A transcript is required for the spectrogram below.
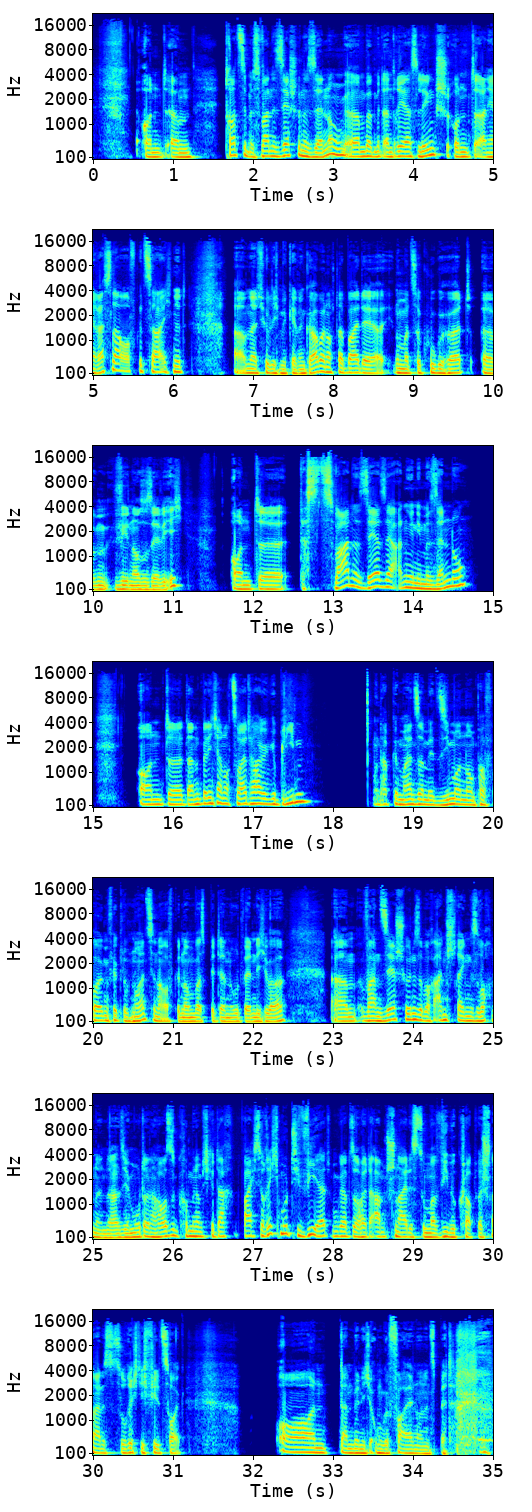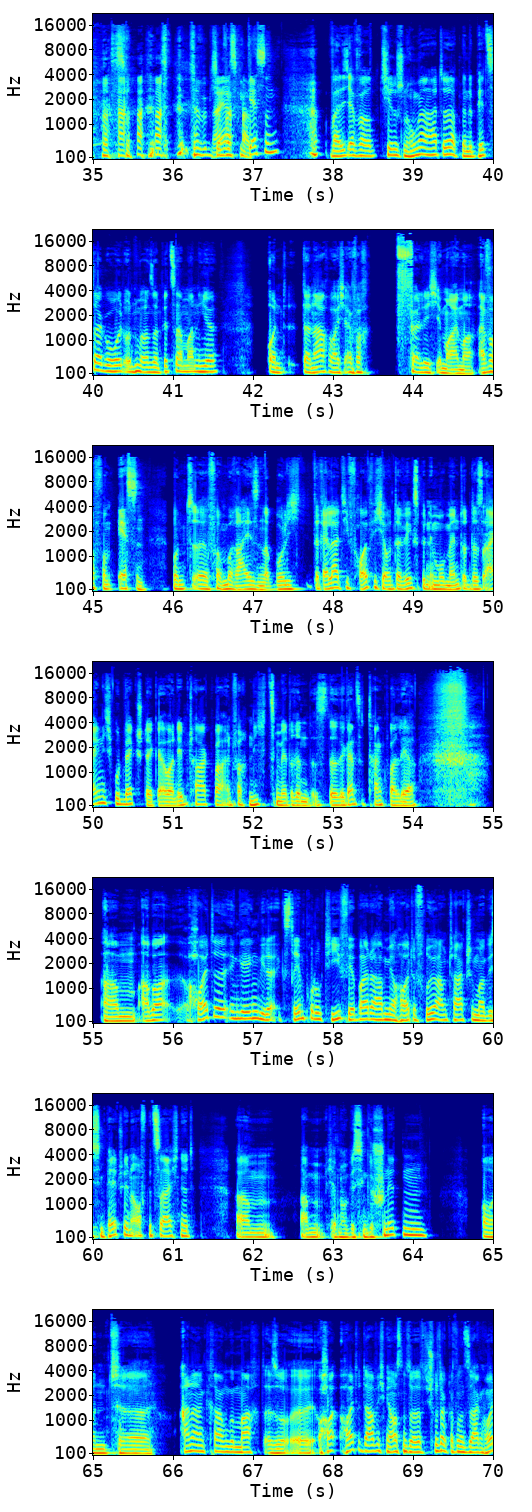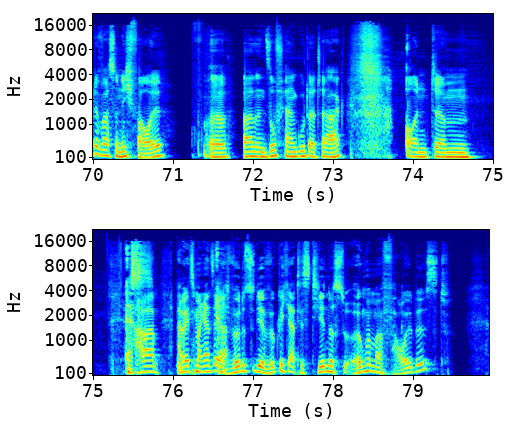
Und ähm, trotzdem, es war eine sehr schöne Sendung. Äh, wir mit Andreas Linksch und Anja Ressler aufgezeichnet. Ähm, natürlich mit Kevin Körber noch dabei, der nochmal zur Kuh gehört, ähm, wie genauso sehr wie ich. Und äh, das war eine sehr, sehr angenehme Sendung. Und äh, dann bin ich ja noch zwei Tage geblieben und habe gemeinsam mit Simon noch ein paar Folgen für Club 19 aufgenommen, was bitter notwendig war. Ähm, war ein sehr schönes, aber auch anstrengendes Wochenende. Als ich am Montag nach Hause gekommen bin, habe ich gedacht, war ich so richtig motiviert und gedacht, so heute Abend schneidest du mal wie bekloppt, schneidest du so richtig viel Zeug. Und dann bin ich umgefallen und ins Bett. das war, das war wirklich, naja, was gegessen, weil ich einfach tierischen Hunger hatte, habe mir eine Pizza geholt unten bei unserem Pizzamann hier. Und danach war ich einfach völlig im Eimer. Einfach vom Essen und äh, vom Reisen, obwohl ich relativ häufig ja unterwegs bin im Moment und das eigentlich gut wegstecke. Aber an dem Tag war einfach nichts mehr drin. Das, der ganze Tank war leer. Ähm, aber heute hingegen wieder extrem produktiv. Wir beide haben ja heute früher am Tag schon mal ein bisschen Patreon aufgezeichnet. Ähm, haben, ich habe noch ein bisschen geschnitten und äh, anderen Kram gemacht. Also äh, he heute darf ich mir ausnahmsweise auf die Schulter klopfen und sagen, heute warst du nicht faul. Äh, war insofern ein guter Tag. Und ähm, es, aber, aber jetzt mal ganz ehrlich, ja? würdest du dir wirklich attestieren, dass du irgendwann mal faul bist?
